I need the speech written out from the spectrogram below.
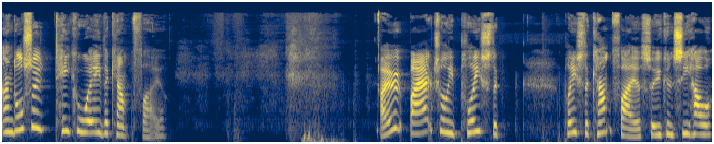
and also take away the campfire. I hope I actually place the place the campfire so you can see how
